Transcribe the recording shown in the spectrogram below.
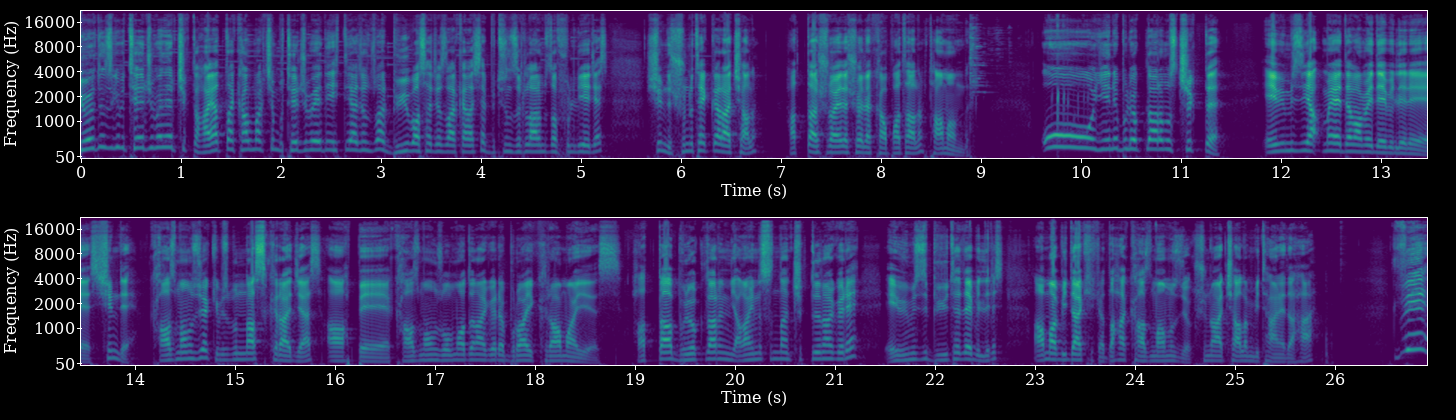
gördüğünüz gibi tecrübeler çıktı. Hayatta kalmak için bu tecrübeye de ihtiyacımız var. Büyü basacağız arkadaşlar. Bütün zırhlarımızı da fullleyeceğiz. Şimdi şunu tekrar açalım. Hatta şurayı da şöyle kapatalım. Tamamdır. Oo yeni bloklarımız çıktı. Evimizi yapmaya devam edebiliriz. Şimdi kazmamız yok ki biz bunu nasıl kıracağız? Ah be kazmamız olmadığına göre burayı kıramayız. Hatta blokların aynısından çıktığına göre evimizi büyütebiliriz. Ama bir dakika daha kazmamız yok. Şunu açalım bir tane daha. Ve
